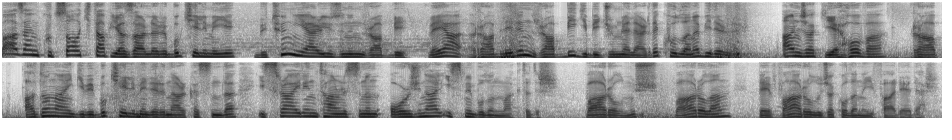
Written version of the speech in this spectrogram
Bazen kutsal kitap yazarları bu kelimeyi bütün yeryüzünün Rabbi veya Rablerin Rabbi gibi cümlelerde kullanabilirler. Ancak Yehova, Rab, Adonai gibi bu kelimelerin arkasında İsrail'in tanrısının orijinal ismi bulunmaktadır. Var olmuş, var olan ve var olacak olanı ifade eder.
